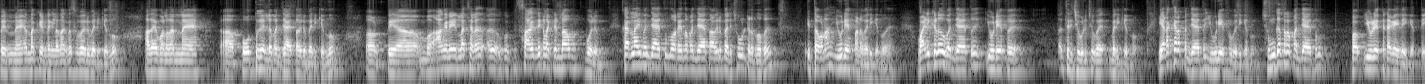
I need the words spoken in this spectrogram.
പിന്നെ എന്നൊക്കെ ഉണ്ടെങ്കിൽ നഗരസഭ ഭരിക്കുന്നു. അതേപോലെ തന്നെ പോത്തുകല്ല് പഞ്ചായത്ത് അവർ ഭരിക്കുന്നു. അങ്ങനെയുള്ള ചില സാഹചര്യങ്ങളൊക്കെ ഉണ്ടാവും പോലും. കരളായി പഞ്ചായത്ത് എന്ന് പറയുന്ന പഞ്ചായത്ത് അവർ ഭരിച്ചുകൊണ്ടിരുന്നത് ഇത്തവണ യു ഡി എഫ് ആണ് ഭരിക്കുന്നത്. Vazhikkadavu panchayat U D F തിരിച്ചു പിടിച്ച് ഭരിക്കുന്നു. Edakkara panchayat U D F ഭരിക്കുന്നു. ചുങ്കത്ര പഞ്ചായത്തും യു ഡി എഫിന്റെ കയ്യിലേക്ക് എത്തി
